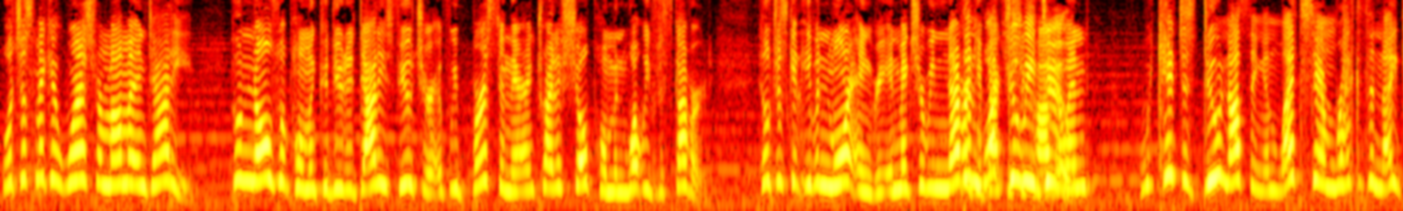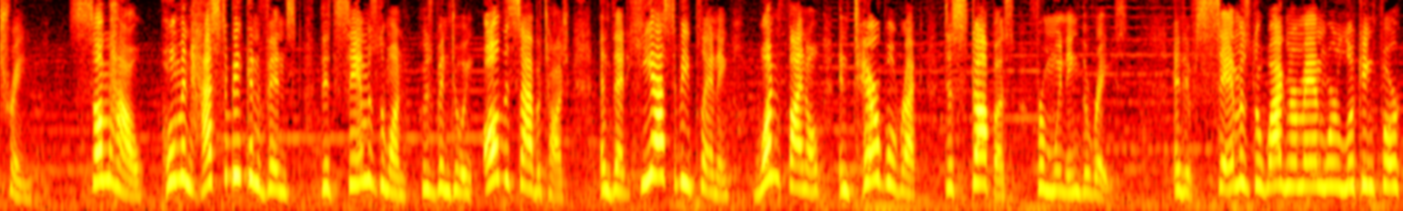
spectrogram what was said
we'll just make it worse for Mama and Daddy. Who knows what Pullman could do to Daddy's future if we burst in there and try to show Pullman what we've discovered? He'll just get even more angry and make sure we never Then get back to Chicago. Then what do we do? and We can't just do nothing and let Sam wreck the night train. Somehow, Pullman has to be convinced that Sam is the one who's been doing all the sabotage and that he has to be planning one final and terrible wreck to stop us from winning the race. And if Sam is the Wagner man we're looking for,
